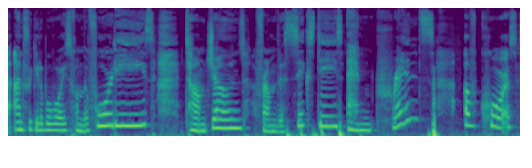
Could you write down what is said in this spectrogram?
an unforgettable voice from the 40s, Tom Jones from the 60s, and Prince, of course,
